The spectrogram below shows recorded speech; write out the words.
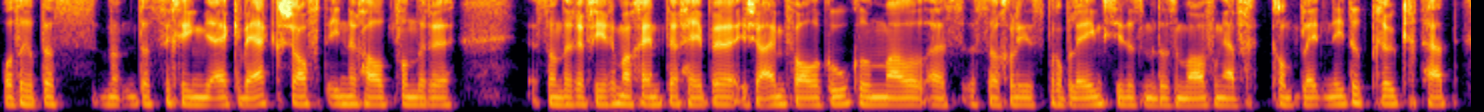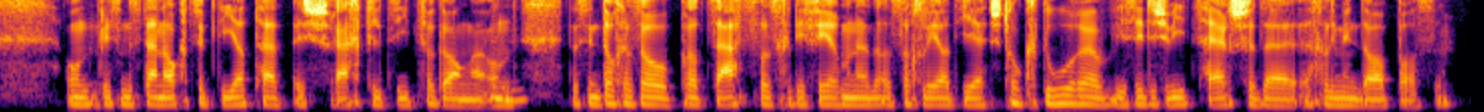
oder dass, dass sich irgendwie eine Gewerkschaft innerhalb von einer so einer Firma könnte erheben, ist in Fall Google mal ein, so ein, ein Problem gewesen, dass man das am Anfang einfach komplett niederdrückt hat und bis man es dann akzeptiert hat, ist recht viel Zeit vergangen. Mhm. Und das sind doch so Prozesse, wo sich die Firmen so ein bisschen an die Strukturen, wie sie in der Schweiz herrschen, ein bisschen anpassen müssen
